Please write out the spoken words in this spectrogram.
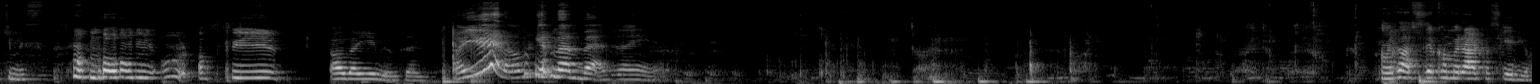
İkimiz. Ama olmuyor. Aferin. Al ben yemiyorum sen ye. Hayır onu yemem ben. Sen ye. Arkadaşlar size kamera arkası geliyor.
